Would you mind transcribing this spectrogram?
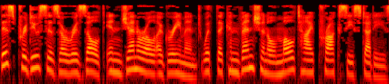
This produces a result in general agreement with the conventional multi-proxy studies.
